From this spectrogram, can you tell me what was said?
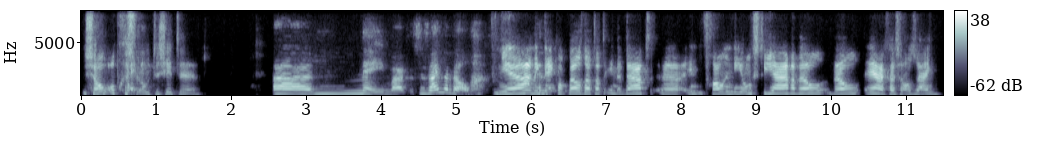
zo opgesloten nee. zitten. nee, maar ze zijn er wel. Ja, en ik denk ook wel dat dat inderdaad, in, vooral in de jongste jaren, wel, wel erger zal zijn.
